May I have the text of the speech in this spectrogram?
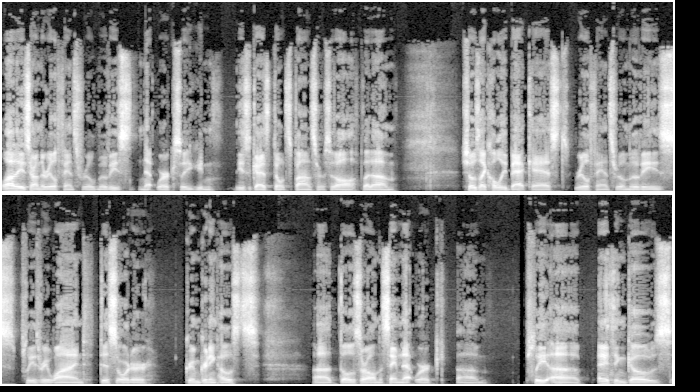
a lot of these are on the Real Fans for Real Movies network, so you can. These guys don't sponsor us at all, but um, shows like Holy Batcast, Real Fans for Real Movies, Please Rewind, Disorder, Grim Grinning Hosts. Uh, those are all on the same network. Um, please, uh, anything goes.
